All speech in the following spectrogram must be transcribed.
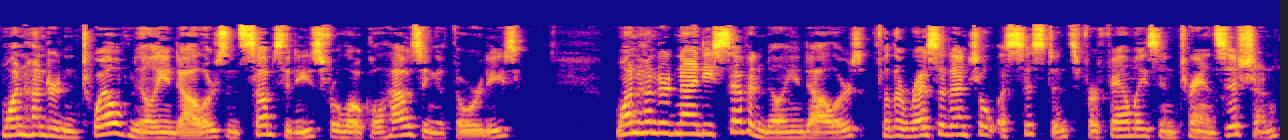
$112 million in subsidies for local housing authorities, $197 million for the residential assistance for families in transition,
